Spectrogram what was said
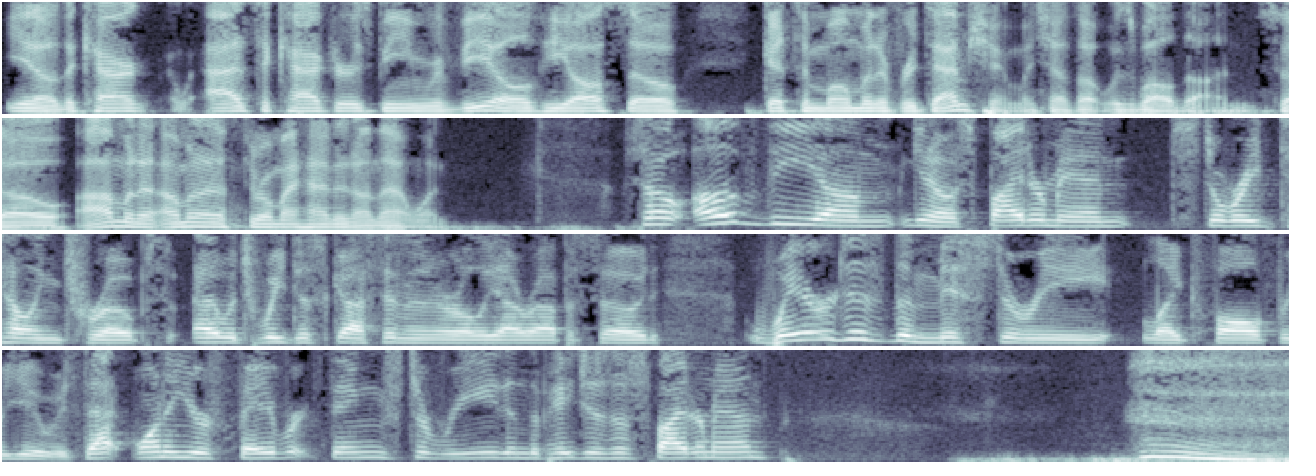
you know, the character, as the character is being revealed, he also gets a moment of redemption, which I thought was well done. So I'm gonna, I'm gonna throw my hat in on that one. So, of the um, you know Spider-Man storytelling tropes, uh, which we discussed in an earlier episode, where does the mystery like fall for you? Is that one of your favorite things to read in the pages of Spider-Man?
